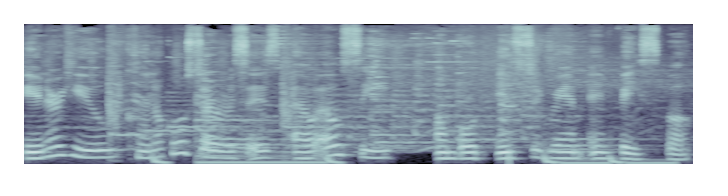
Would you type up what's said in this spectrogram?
Inner You Clinical Services LLC on both Instagram and Facebook,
